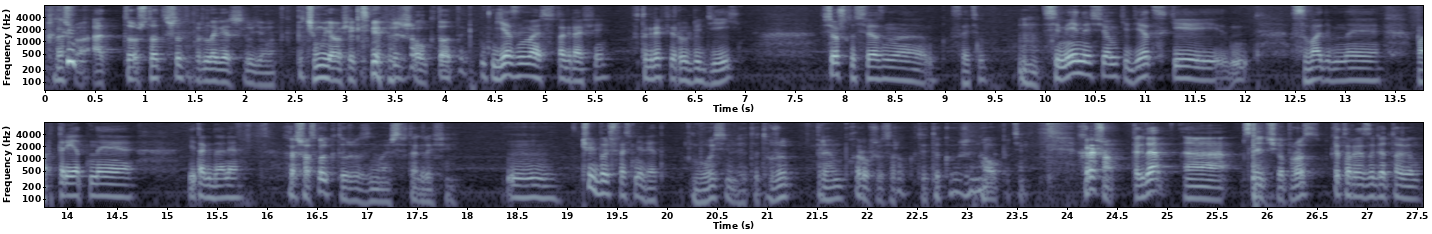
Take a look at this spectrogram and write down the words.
Хорошо, а то, что, что ты предлагаешь людям? Почему я вообще к тебе пришел? Кто ты? Я занимаюсь фотографией, фотографирую людей, все, что связано с этим. Угу. Семейные съемки, детские, свадебные, портретные и так далее. Хорошо, а сколько ты уже занимаешься фотографией? Чуть больше восьми лет. Восемь лет, это уже прям хороший срок, ты такой уже на опыте. Хорошо, тогда э, следующий вопрос, который я заготовил.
